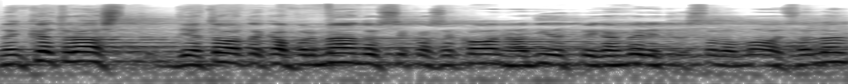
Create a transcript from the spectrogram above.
Dhe në këtë rast dijetarët e kanë përmendur sikurse ka në hadithet e pejgamberit sallallahu alajhi wasallam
